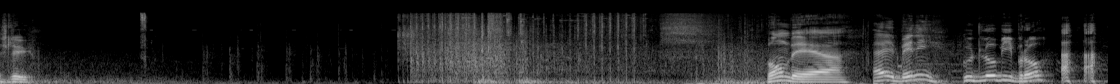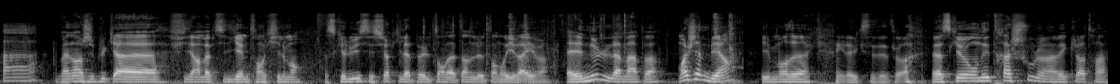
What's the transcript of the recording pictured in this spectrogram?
Je l'ai eu. Bon, ben. euh, Hey Benny, good lobby, bro. Maintenant, j'ai plus qu'à finir ma petite game tranquillement. Parce que lui, c'est sûr qu'il a pas eu le temps d'atteindre le temps de revive. Elle est nulle la map. Moi, j'aime bien. Il est mort de il a vu que c'était toi. Parce qu'on est trash là avec l'autre.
